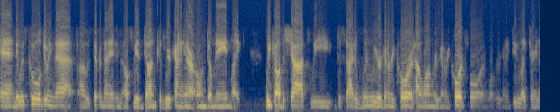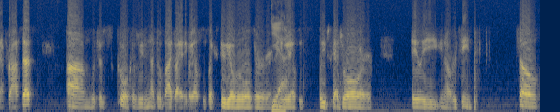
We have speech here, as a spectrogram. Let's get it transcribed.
and it was cool doing that. Uh, it was different than anything else we had done because we were kind of in our own domain. Like we called the shots. We decided when we were going to record, how long we were going to record for, and what we were going to do like during that process. Um, which was cool because we didn't have to abide by anybody else's like studio rules or Yeah. anybody else's sleep schedule or daily, you know, routine. So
